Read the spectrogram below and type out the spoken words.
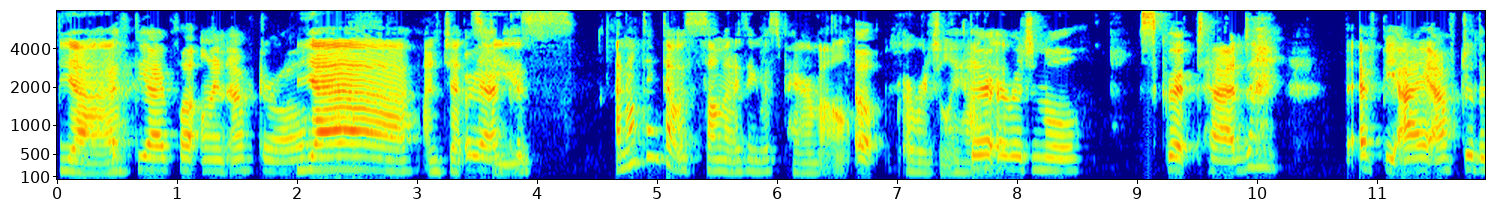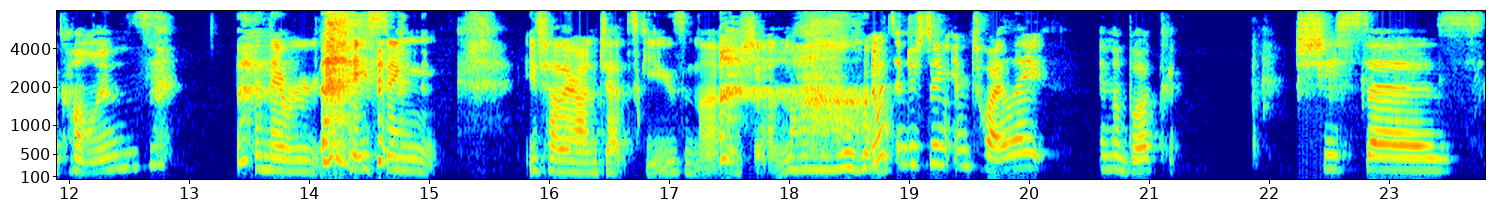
Yeah, FBI plotline after all. yeah, on jet Oh, yeah, skis. I don't think that was Summit. I think it was Paramount. Oh. originally had Their it. original script had the FBI after the Cullens. and they were chasing each other on jet skis in the ocean. You know what's interesting in Twilight in the book? She says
